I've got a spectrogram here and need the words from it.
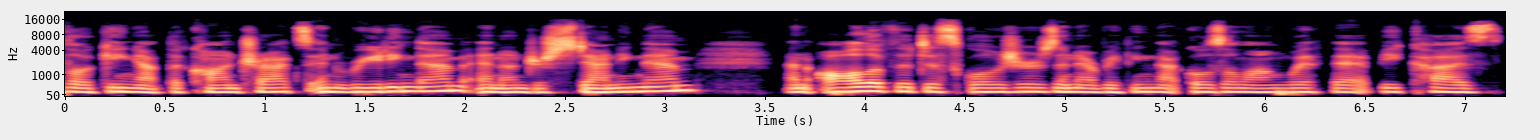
looking at the contracts and reading them and understanding them and all of the disclosures and everything that goes along with it because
